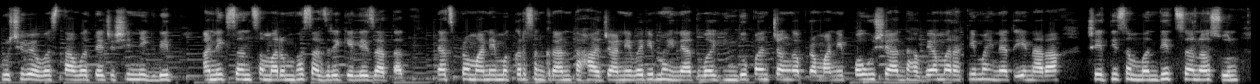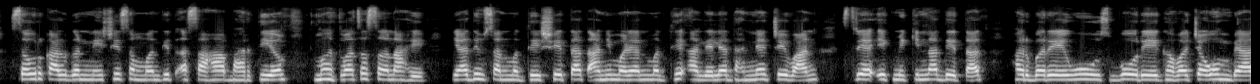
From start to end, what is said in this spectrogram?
कृषी व्यवस्था व त्याच्याशी निगडीत अनेक सण समारंभ साजरे केले जातात. त्याचप्रमाणे मकर संक्रांत हा जानेवारी महिन्यात व हिंदू पंचांगाप्रमाणे पौष या दहाव्या मराठी महिन्यात येणारा शेती संबंधित सण असून सौर कालगणनेशी संबंधित असा हा भारतीय महत्त्वाचा सण आहे. या दिवसांमध्ये शेतात आणि मळ्यांमध्ये आलेल्या धान्याचे वाण स्त्रिया एकमेकींना देतात. हरभरे ऊस बोरे गव्हाच्या ओंब्या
